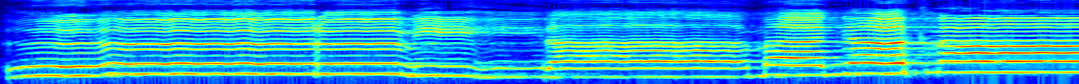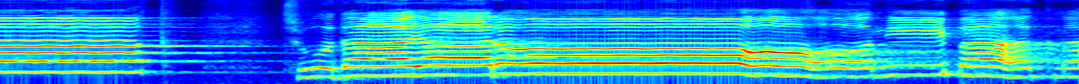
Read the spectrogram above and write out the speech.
Örömére mennyeknek, csodájára népeknek.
